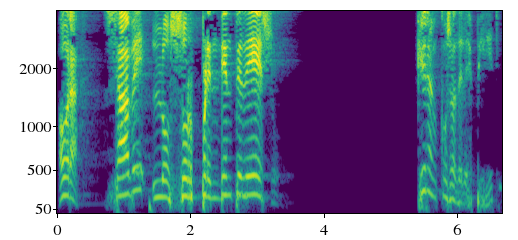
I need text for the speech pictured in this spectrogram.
Ahora, ¿sabe lo sorprendente de eso? Que eran cosas del Espíritu.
